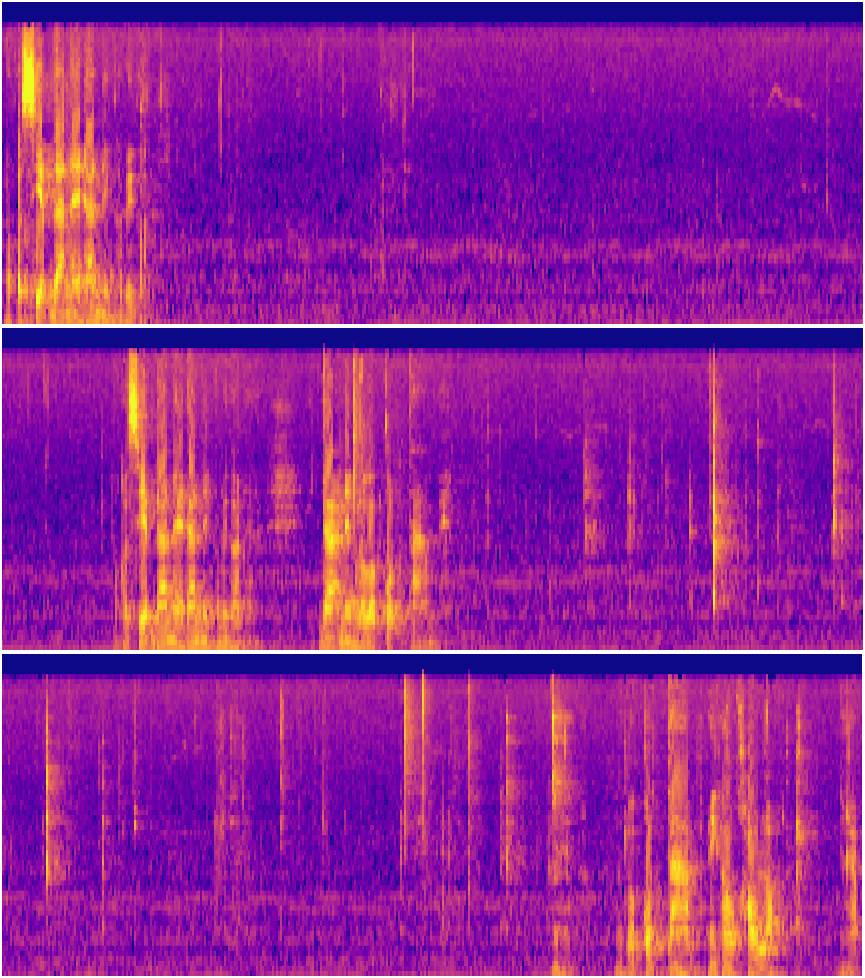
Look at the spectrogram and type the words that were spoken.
เราก็เสียบด้านใดด้านหนึ่งเข้าไปก่อน เราก็เสียบด้านใดด้านหนึ่งเข้าไปก่อนนะอีกด้านหนึ่งเราก็กดตามไป แล้วก็กดตามให้เขาเข้าล็อกนะครับ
